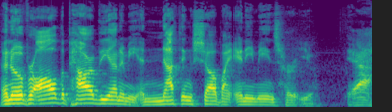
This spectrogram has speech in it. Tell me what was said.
and over all the power of the enemy, and nothing shall by any means hurt you. Yeah.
